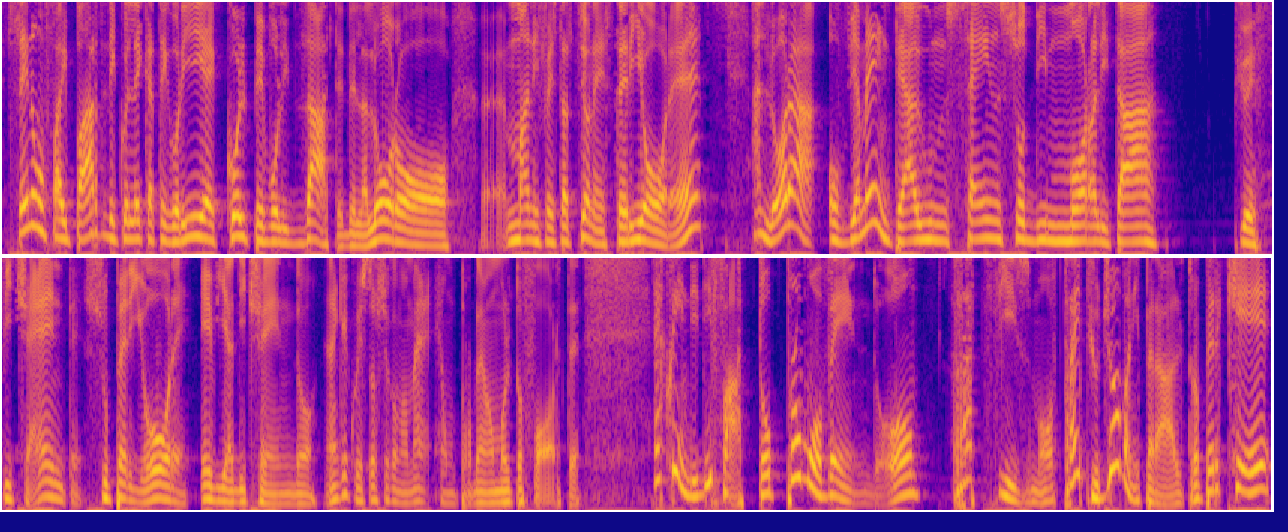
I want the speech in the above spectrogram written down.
Se non fai parte di quelle categorie colpevolizzate della loro eh, manifestazione esteriore, allora ovviamente hai un senso di moralità più efficiente, superiore e via dicendo. Anche questo secondo me è un problema molto forte. E quindi di fatto promuovendo razzismo tra i più giovani peraltro, perché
